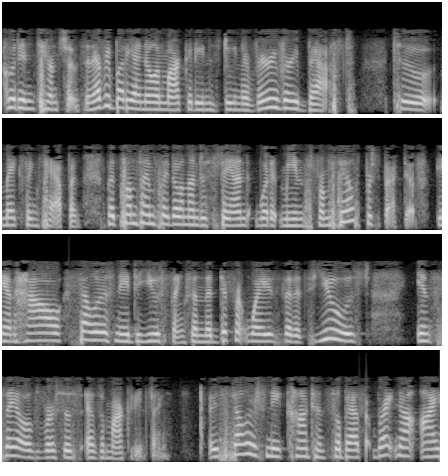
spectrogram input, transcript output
good intentions. And everybody I know in marketing is doing their very, very best to make things happen. But sometimes they don't understand what it means from a sales perspective and how sellers need to use things and the different ways that it's used in sales versus as a marketing thing sellers need content so bad. Right now, I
